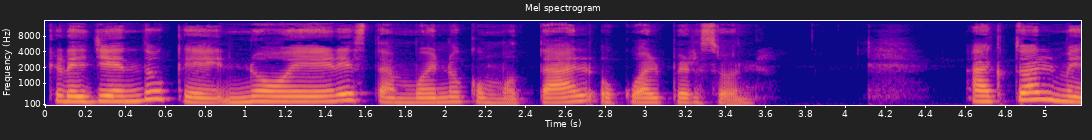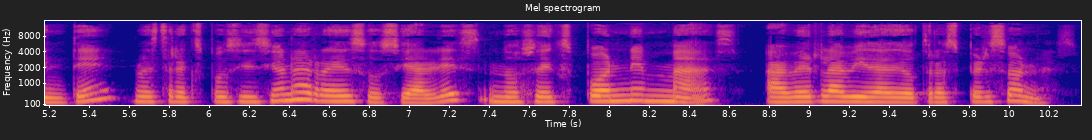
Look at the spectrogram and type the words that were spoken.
creyendo que no eres tan bueno como tal o cual persona. Actualmente, nuestra exposición a redes sociales nos expone más a ver la vida de otras personas,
